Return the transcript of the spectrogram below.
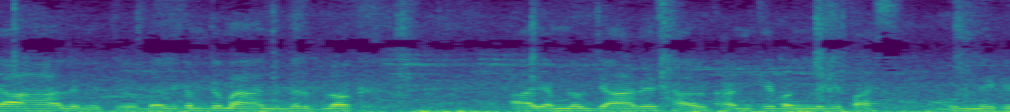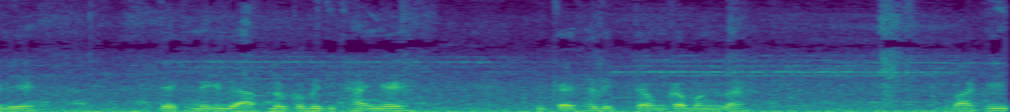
क्या हाल है मित्रों? Welcome to my another blog आज हम लोग जा रहे हैं शाहरुख खान के बंगले के पास घूमने के लिए, देखने के लिए। आप लोग को भी दिखाएँगे कि कैसा दिखता है उनका बंगला। बाकी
